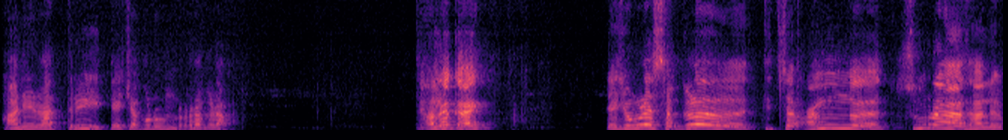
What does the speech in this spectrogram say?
आणि रात्री त्याच्याकडून रगडा. झालं काय? त्याच्यामुळे सगळं तिचं अंग चुरा झालं.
